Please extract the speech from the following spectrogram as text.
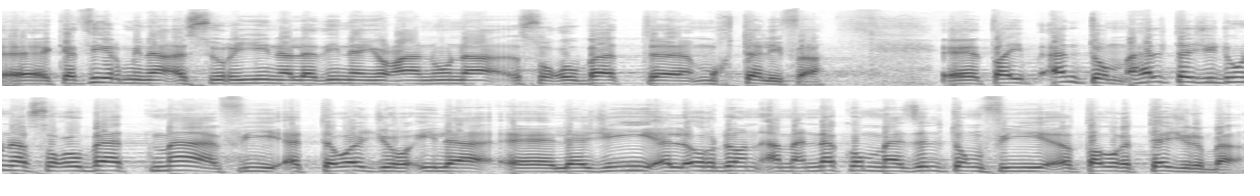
كثير من السوريين الذين يعانون صعوبات مختلفة. آه، طيب أنتم هل تجدون صعوبات ما في التوجه إلى آه، لاجئي الأردن أم أنكم ما زلتم في طور التجربة؟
